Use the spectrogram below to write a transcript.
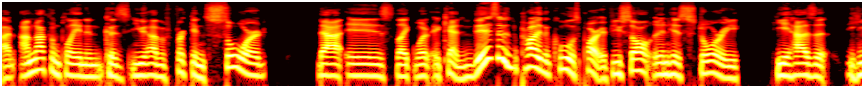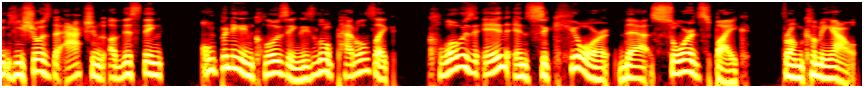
I'm, I'm not complaining because you have a freaking sword that is like what it can. This is probably the coolest part. If you saw in his story, he has a he, he shows the action of this thing opening and closing. These little petals like close in and secure that sword spike from coming out.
